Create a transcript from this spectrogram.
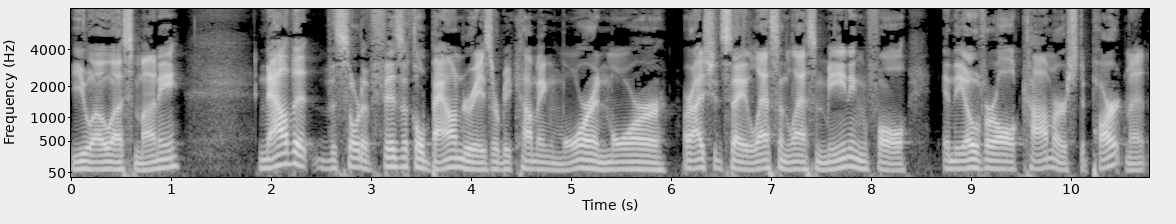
you owe us money." Now that the sort of physical boundaries are becoming more and more or I should say less and less meaningful in the overall commerce department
